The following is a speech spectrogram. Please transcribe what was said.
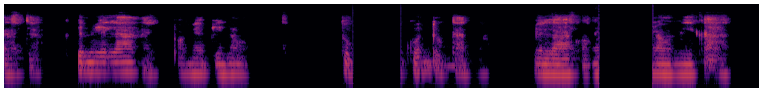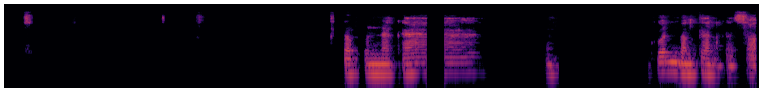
อาจจะขึ้นเวลาให้พ่อแม่พี่น้องทุกคนทุกท่านเวลาของเรามีค่าขอบคุณนะคะคนบางท่านก็สอบ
